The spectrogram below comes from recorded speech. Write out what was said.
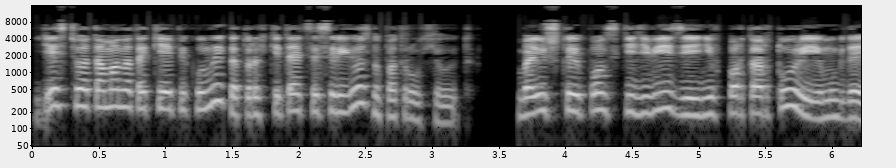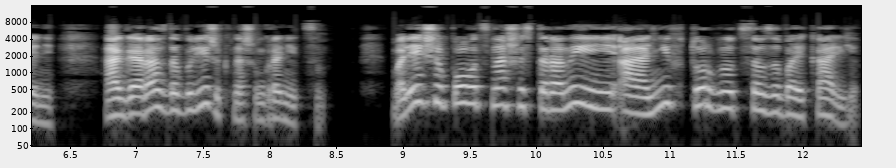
Есть у атамана такие опекуны, которых китайцы серьезно потрухивают. Боюсь, что японские дивизии не в Порт-Артуре и Мугдене, а гораздо ближе к нашим границам. Малейший повод с нашей стороны, а они вторгнутся в Забайкалье.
